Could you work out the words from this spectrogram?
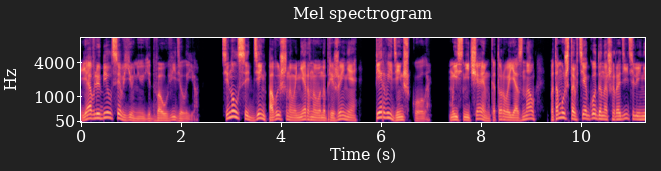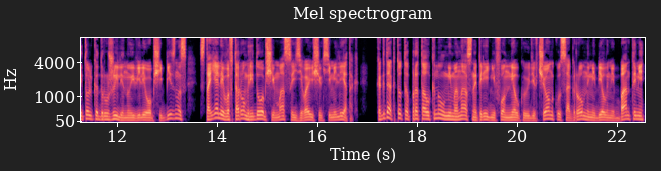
Я влюбился в Юнию, едва увидел ее. Тянулся день повышенного нервного напряжения, первый день школы. Мы с Нечаем, которого я знал, потому что в те годы наши родители не только дружили, но и вели общий бизнес, стояли во втором ряду общей массы зевающих семилеток, когда кто-то протолкнул мимо нас на передний фон мелкую девчонку с огромными белыми бантами,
